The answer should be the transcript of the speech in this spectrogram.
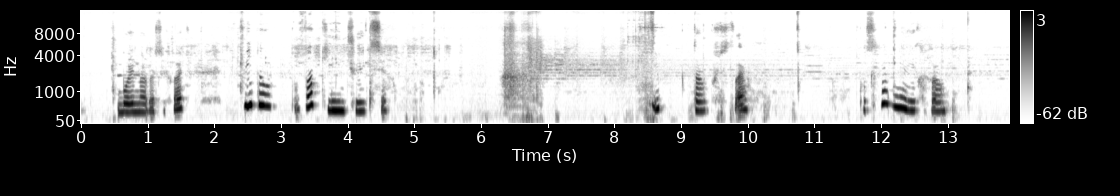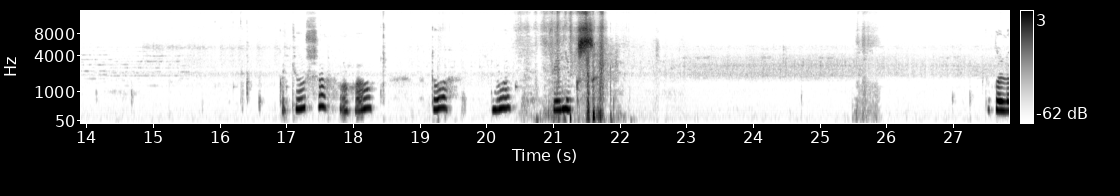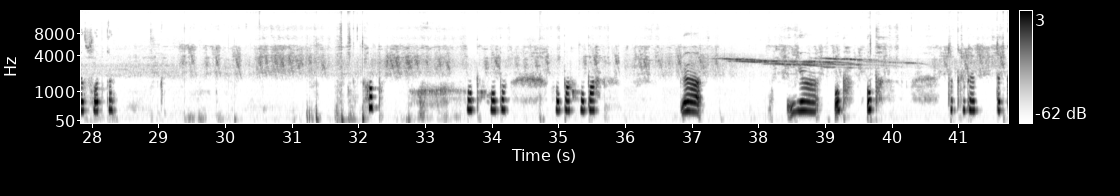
бой надо зіграти. Відео закінчується. І так, все. Последняя игра. Катюша, ага. Кто? Ну, Феликс. Прикольная фотка. Хоп. Хоп, хопа. Хопа, хопа. Я... Я... Оп, оп. Так, ребят, так.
